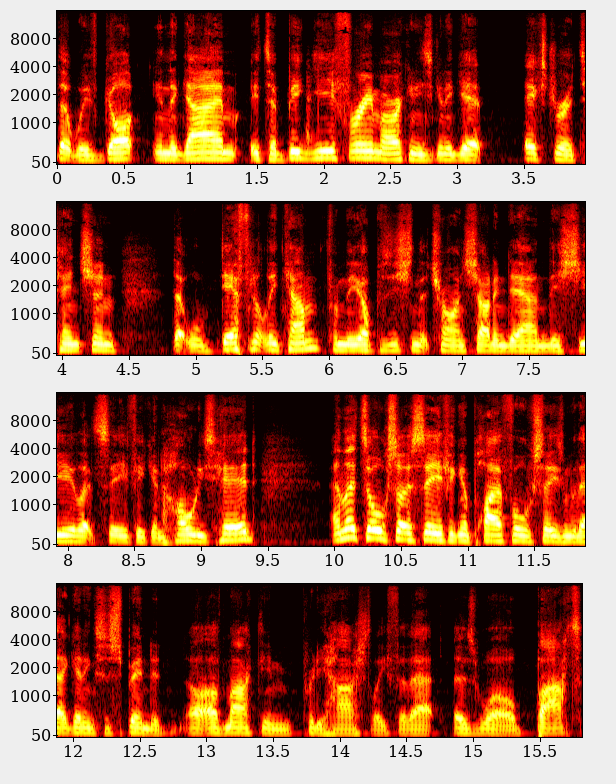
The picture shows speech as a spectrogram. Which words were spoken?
that we've got in the game. It's a big year for him. I reckon he's going to get extra attention that will definitely come from the opposition that try and shut him down this year. Let's see if he can hold his head. And let's also see if he can play a full season without getting suspended. I've marked him pretty harshly for that as well. But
